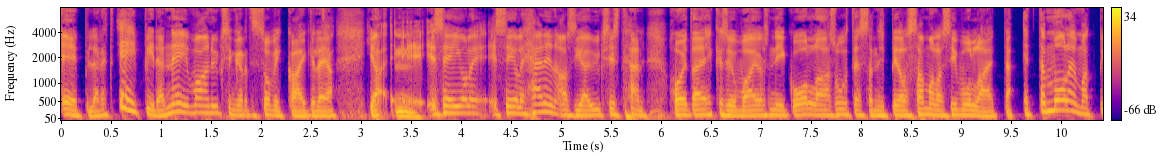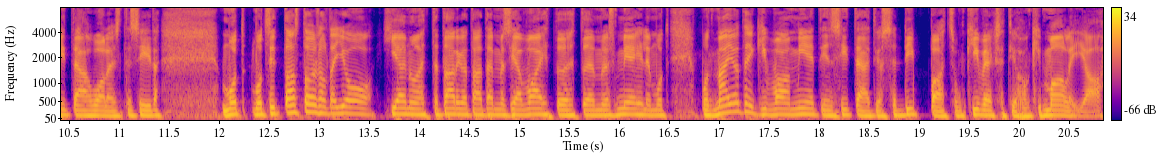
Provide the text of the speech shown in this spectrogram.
e-pillerit. Ei pidä, ne ei vaan yksinkertaisesti sovi kaikille. Ja, ja mm. se, ei ole, se ei ole hänen asia yksistään hoitaa ehkäisyä, vaan jos niin ollaan suhteessa, niin pitää olla samalla sivulla, että, että molemmat pitää huolen sitten siitä. Mutta mut sitten taas toisaalta joo, hienoa, että tarjotaan tämmöisiä vaihtoehtoja myös miehille, mutta mut mä jotenkin vaan mietin sitä, että jos sä dippaat sun kivekset johonkin maljaa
